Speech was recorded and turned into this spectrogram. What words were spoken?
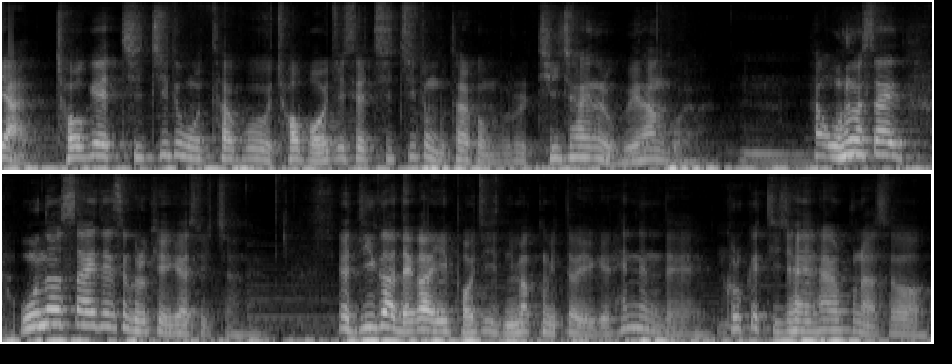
야 저게 짓지도 못하고 저 버짓에 짓지도 못할 건물을 디자인을 왜 한 거야? 음. owner side owner side에서 그렇게 얘기할 수 있잖아요. 야, 네가 내가 이 버짓 이만큼 있다고 얘기를 했는데 그렇게 디자인을 하고 나서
